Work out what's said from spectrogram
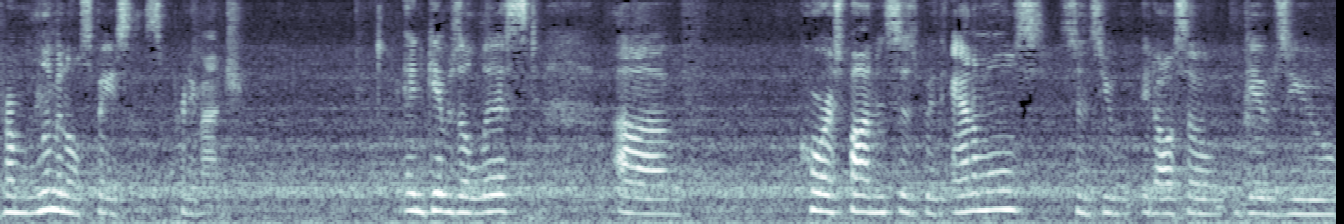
from liminal spaces, pretty much. And gives a list of correspondences with animals, since you it also gives you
